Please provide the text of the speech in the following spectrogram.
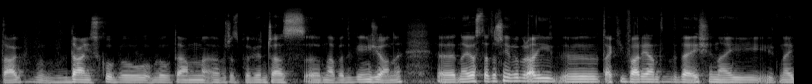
tak, w Gdańsku był, był tam przez pewien czas nawet więziony. No i ostatecznie wybrali taki wariant, wydaje się, naj, naj,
